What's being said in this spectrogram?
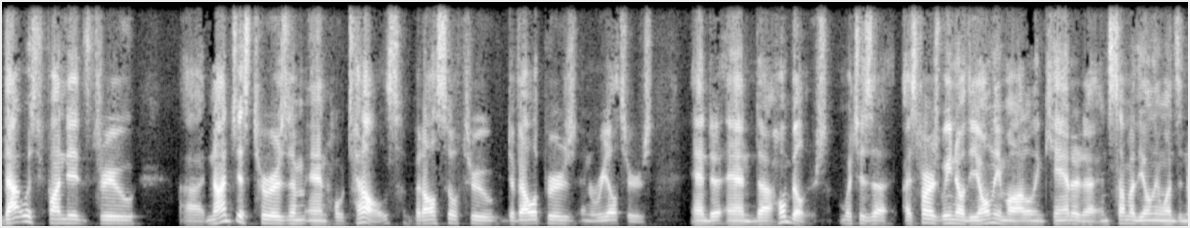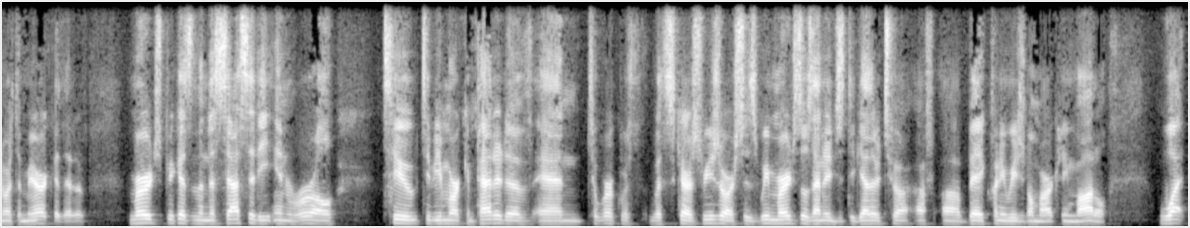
That was funded through uh, not just tourism and hotels, but also through developers and realtors and and uh, home builders, which is, as far as we know, the only model in Canada and some of the only ones in North America that have merged because of the necessity in rural to to be more competitive and to work with with scarce resources. We merged those entities together to a, a, Bay Quinte regional marketing model. What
